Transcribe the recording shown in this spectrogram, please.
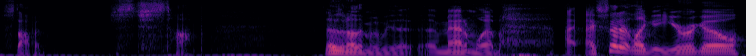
stop it, just just stop. There's another movie that uh, Madame Web. I, I said it like a year ago.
